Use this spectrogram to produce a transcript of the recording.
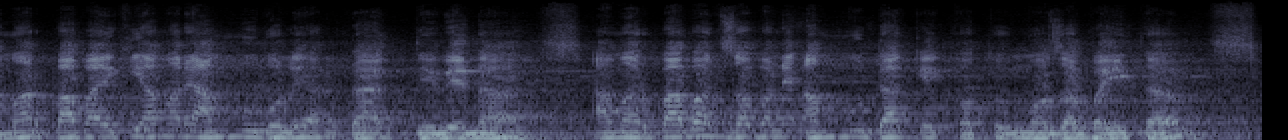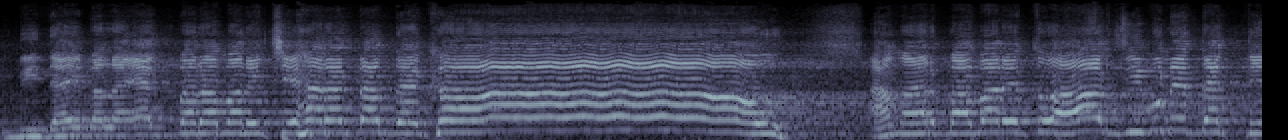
আমার বাবায় কি আমার আম্মু বলে আর ডাক দিবে না? আমার বাবার জবানে আম্মু ডাকে, কত মজা পাইতাম। বিদায় বেলা একবার আমার চেহারাটা দেখাও। আমার বাবারে তো আর জীবনে দেখতে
